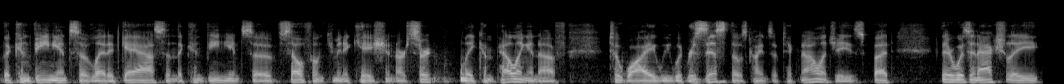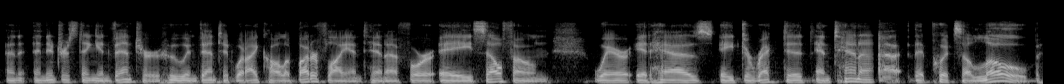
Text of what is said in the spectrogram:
the convenience of leaded gas and the convenience of cell phone communication are certainly compelling enough to why we would resist those kinds of technologies. But there was an actually an, an interesting inventor who invented what I call a butterfly antenna for a cell phone where it has a directed antenna that puts a lobe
